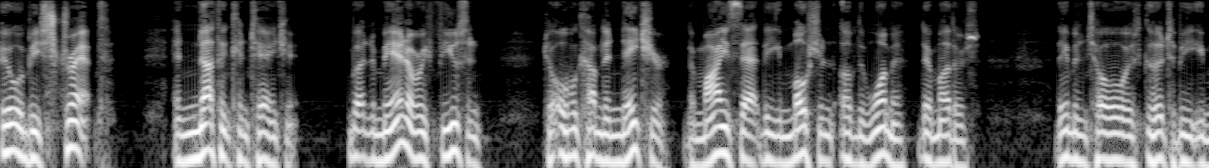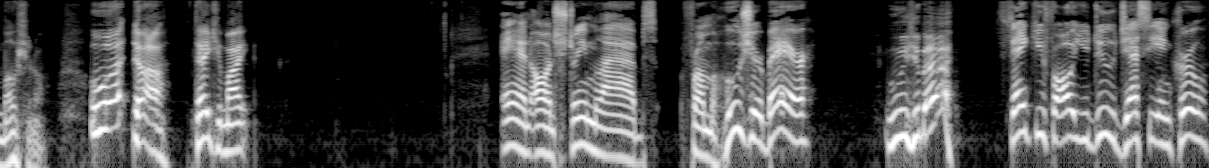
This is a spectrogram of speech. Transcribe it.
it would be strength and nothing can change it. But the men are refusing to overcome the nature, the mindset, the emotion of the woman, their mothers. They've been told it's good to be emotional. What the? Thank you, Mike. And on Streamlabs from Hoosier Bear. Hoosier Bear. Thank you for all you do, Jesse and crew.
